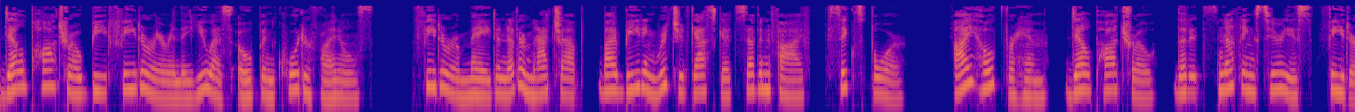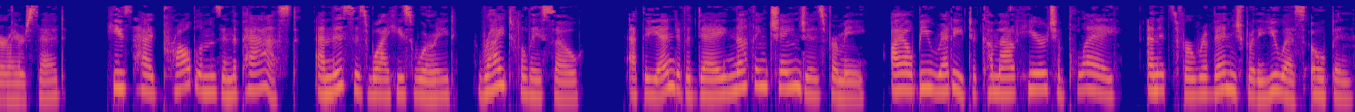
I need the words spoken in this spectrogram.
Del Potro beat Federer in the US Open quarterfinals. Federer made another matchup by beating Richard Gasquet 7-5, 6-4. I hope for him, Del Potro, that it's nothing serious, Federer said. He's had problems in the past, and this is why he's worried, rightfully so. At the end of the day nothing changes for me. I'll be ready to come out here to play, and it's for revenge for the US Open.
